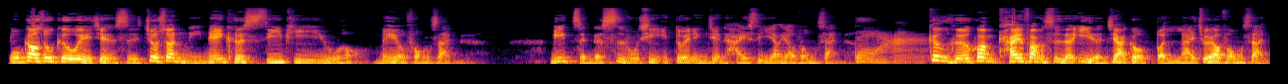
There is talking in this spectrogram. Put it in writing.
我告诉各位一件事，就算你那颗 CPU 哦没有风扇的。你整个伺服器一堆零件还是一样要风扇的，对啊，更何况开放式的艺人架构本来就要风扇。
